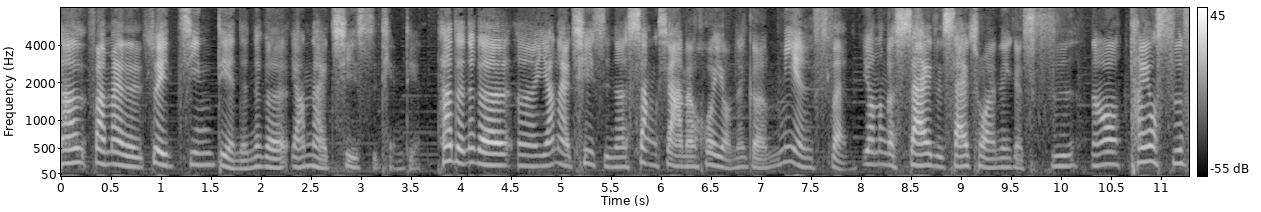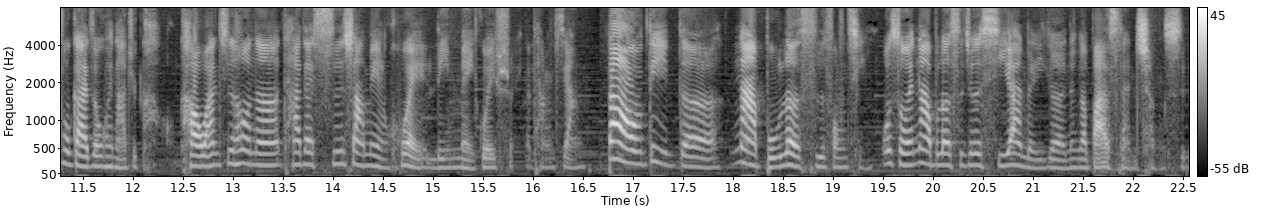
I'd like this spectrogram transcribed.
他贩卖的最经典的那个羊奶气死甜点，它的那个嗯、呃、羊奶气质呢，上下呢会有那个面粉，用那个筛子筛出来那个丝，然后它用丝覆盖之后会拿去烤。烤完之后呢，它在丝上面会淋玫瑰水和糖浆，道地的那不勒斯风情。我所谓那不勒斯就是西岸的一个那个巴勒斯坦城市。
